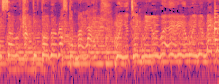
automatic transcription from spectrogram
Me so happy for the rest of my life? Will you take me away? Will you make me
